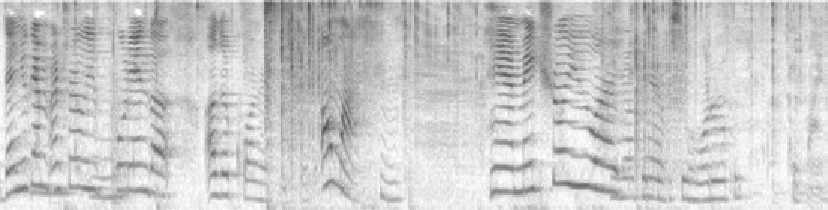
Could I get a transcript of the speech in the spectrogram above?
Then you can actually put in the other corner pieces. Oh my! And make sure you are Can I pick some water real quick? Okay, fine.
